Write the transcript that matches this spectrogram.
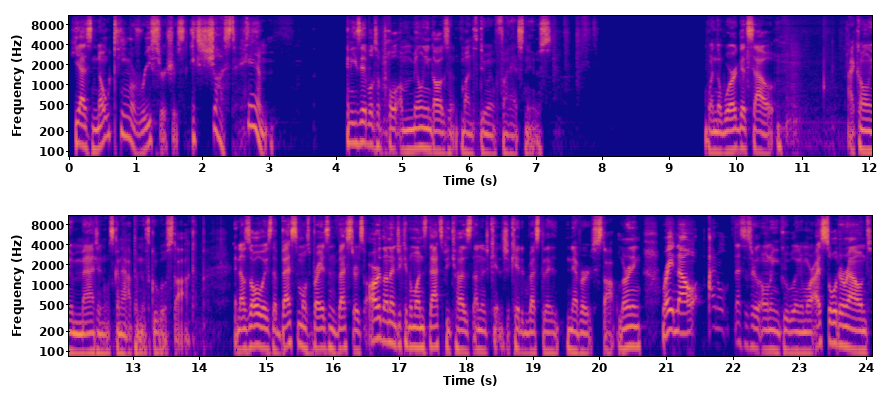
He has no team of researchers. It's just him. And he's able to pull a million dollars a month doing finance news. When the word gets out, I can only imagine what's going to happen with Google stock. And as always, the best, most brightest investors are the uneducated ones. That's because the uneducated investor never stop learning. Right now, I don't necessarily own Google anymore. I sold around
